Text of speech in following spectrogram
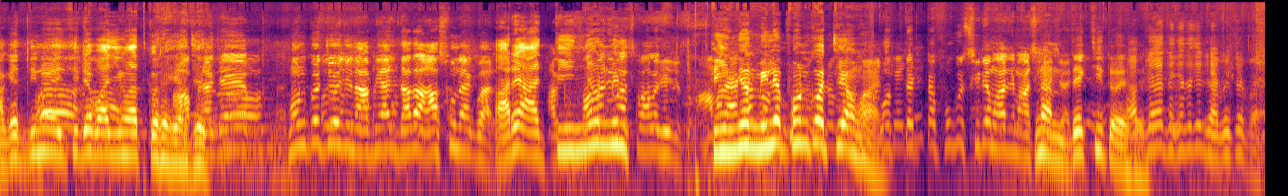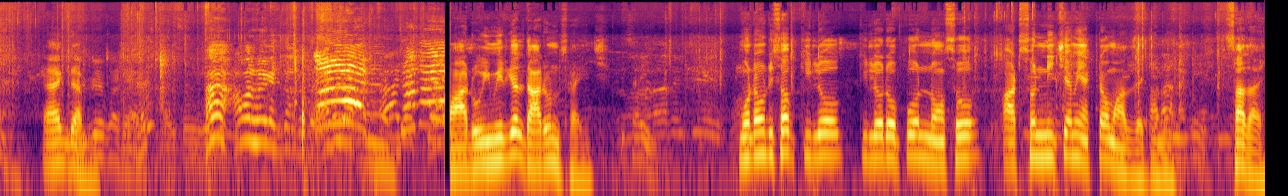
আগের দিনও এই সিটে বাজিমাত করে গেছে। আপনাকে ফোন করছি ওই জন্য, আপনি আজ দাদা আসুন একবার। আরে আজ তিনজন মিল তিনজন মিলে ফোন করছে আমার প্রত্যেকটা পুকুর সিটে মাছ মাছ না দেখছি তো এসে। দেখে দেখে যাবে একদম। হ্যাঁ আমার হয়ে গেছে মা রুই মৃগেল দারুণ সাইজ মোটামুটি সব কিলো কিলোর ওপর নশো আটশোর নিচে আমি একটাও মাছ দেখিনি সাদায়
